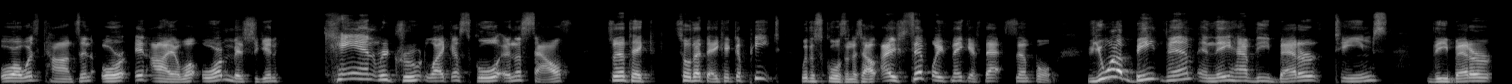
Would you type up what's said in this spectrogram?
or Wisconsin or in Iowa or Michigan can recruit like a school in the South so that they so that they can compete with the schools in the South. I simply think it's that simple. If you want to beat them and they have the better teams, the better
